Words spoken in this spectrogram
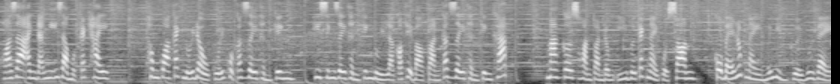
hóa ra anh đã nghĩ ra một cách hay. Thông qua cách nối đầu cuối của các dây thần kinh, hy sinh dây thần kinh đùi là có thể bảo toàn các dây thần kinh khác. Marcus hoàn toàn đồng ý với cách này của Son, cô bé lúc này mới mỉm cười vui vẻ.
